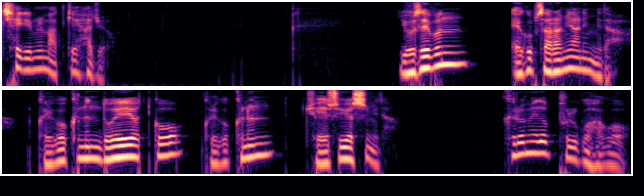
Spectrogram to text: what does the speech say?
책임을 맡게 하죠. 요셉은 애굽 사람이 아닙니다. 그리고 그는 노예였고 그리고 그는 죄수였습니다. 그럼에도 불구하고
